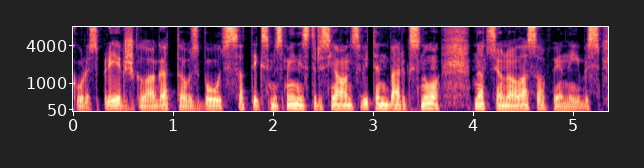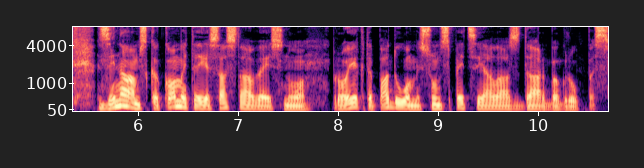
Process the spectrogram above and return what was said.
kuras priekšgalā gatavs būt satiksmes ministrs Jānis Vitenbergs no Nacionālās apvienības. Zināms, ka komiteja sastāvēs no projekta padomes un speciālās darba grupas.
